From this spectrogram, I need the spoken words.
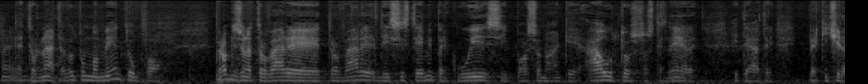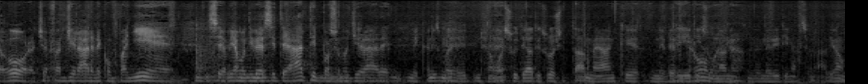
Eh, è tornata, ha avuto un momento un po', però bisogna trovare, trovare dei sistemi per cui si possono anche autosostenere i teatri per chi ci lavora, cioè far girare le compagnie, se abbiamo diversi teatri possono girare Il meccanismo Eh, è, diciamo, eh. sui teatri sulla città, ma è anche nelle reti, una- certo. nelle reti nazionali, no?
